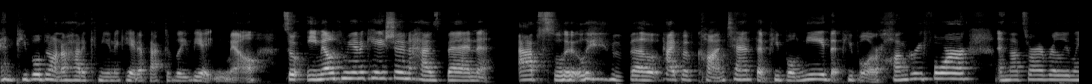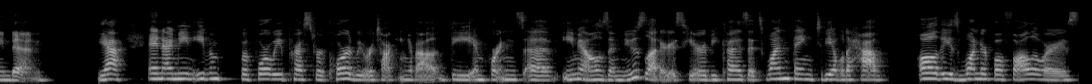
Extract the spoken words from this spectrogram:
and people don't know how to communicate effectively via email. So, email communication has been absolutely the type of content that people need, that people are hungry for. And that's where I really leaned in. Yeah. And I mean, even before we pressed record, we were talking about the importance of emails and newsletters here because it's one thing to be able to have all these wonderful followers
